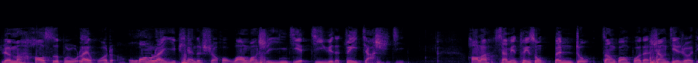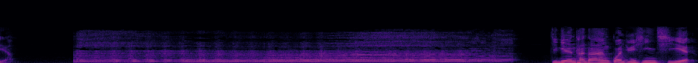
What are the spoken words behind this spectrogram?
人嘛，好死不如赖活着。慌乱一片的时候，往往是迎接机遇的最佳时机。好了，下面推送本周藏广播的商界热点。今天谈谈冠军型企业，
